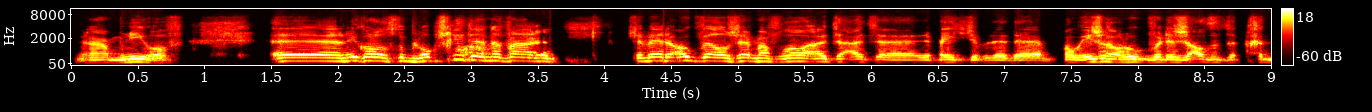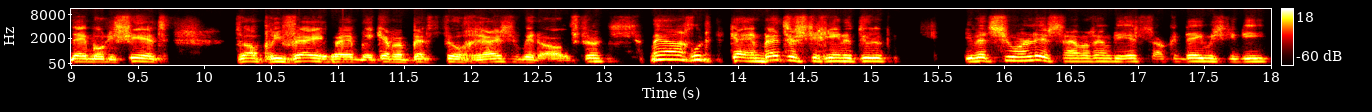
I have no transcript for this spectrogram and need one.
in Harmoniehof. En ik kon het goed opschieten. En dat waren ze werden ook wel, zeg maar, vooral uit, uit uh, een beetje de, de pro-Israël-hoek, werden ze altijd gedemoniseerd. Terwijl privé, ik heb een bed veel gereisd in het Midden-Oosten. Maar ja, goed, kijk, en Betters die ging natuurlijk, die werd journalist. Hij was een van de eerste academici die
